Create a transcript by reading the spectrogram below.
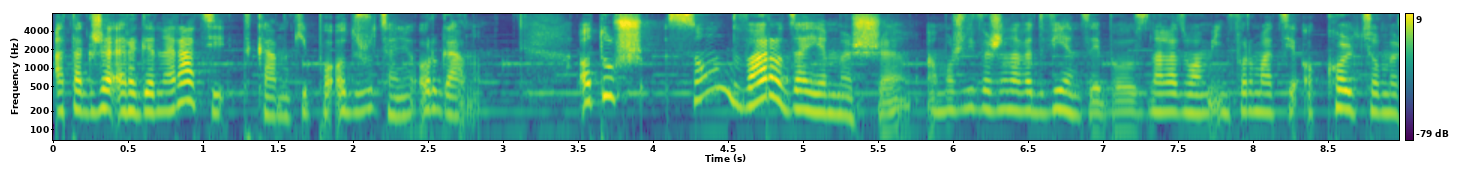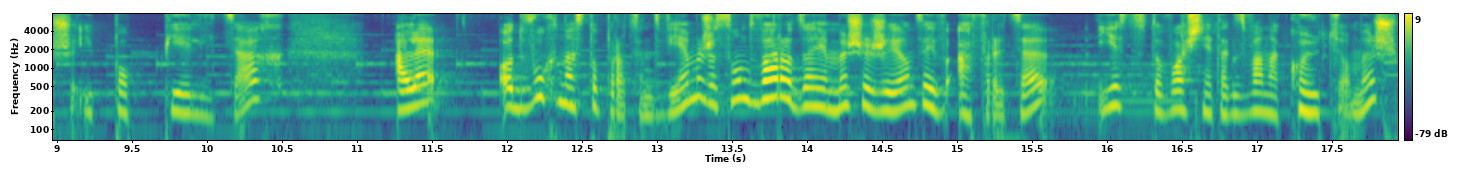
a także regeneracji tkanki po odrzuceniu organu. Otóż są dwa rodzaje myszy, a możliwe, że nawet więcej, bo znalazłam informacje o kolcomyszy i popielicach, ale o dwóch na 100% wiem, że są dwa rodzaje myszy żyjącej w Afryce. Jest to właśnie tak zwana kolcomysz,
